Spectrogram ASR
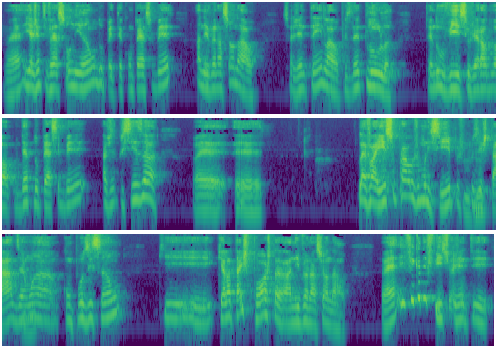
Né? E a gente vê essa união do PT com o PSB a nível nacional. Se a gente tem lá o presidente Lula tendo o vice, o Geraldo Alckmin, dentro do PSB, a gente precisa é, é, levar isso para os municípios, para os uhum. estados. É uhum. uma composição que, que ela está exposta a nível nacional. Né? E fica difícil a gente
